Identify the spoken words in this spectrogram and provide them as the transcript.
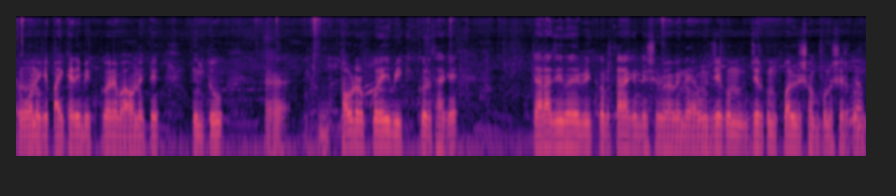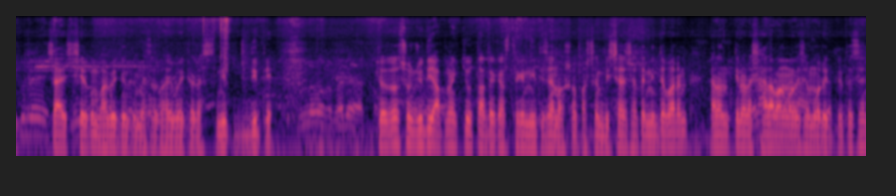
এবং অনেকে পাইকারি বিক্রি করে বা অনেকে কিন্তু পাউডার করেই বিক্রি করে থাকে। যারা যেভাবে বিক্রি করে, তারা কিন্তু সেভাবে নেয় এবং যে কোন যেরকম কোয়ালিটি সম্পূর্ণ সেরকম চাই সেরকমভাবে কিন্তু মেসেজ ভাই ভাই ট্রেডার্স দিতে। তো দর্শক, যদি আপনার কেউ তাদের কাছ থেকে নিতে চান অশো পার্সেন্ট বিশ্বাসের সাথে নিতে পারেন, কারণ তিনারা সারা বাংলাদেশে মরে দিতেছেন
